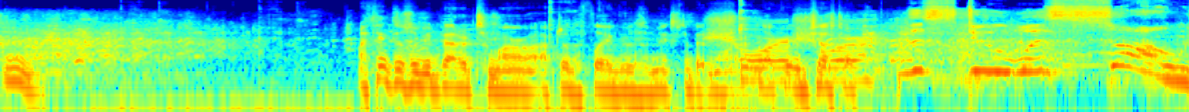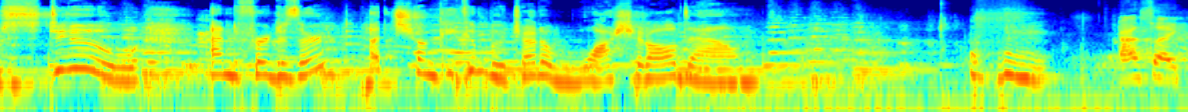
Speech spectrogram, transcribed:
Mm. I think this will be better tomorrow after the flavors are mixed a bit more. Sure, like we just sure. The stew was so stew. And for dessert, a chunky kombucha to wash it all down. That's like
